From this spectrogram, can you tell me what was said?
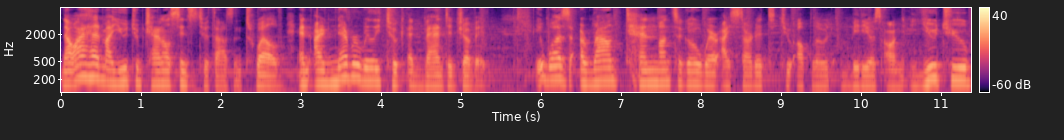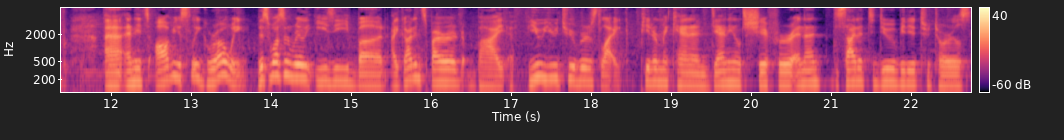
Now I had my YouTube channel since 2012 and I never really took advantage of it. It was around 10 months ago where I started to upload videos on YouTube uh, and it's obviously growing. This wasn't really easy, but I got inspired by a few YouTubers like Peter McKinnon, Daniel Schiffer, and I decided to do video tutorials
